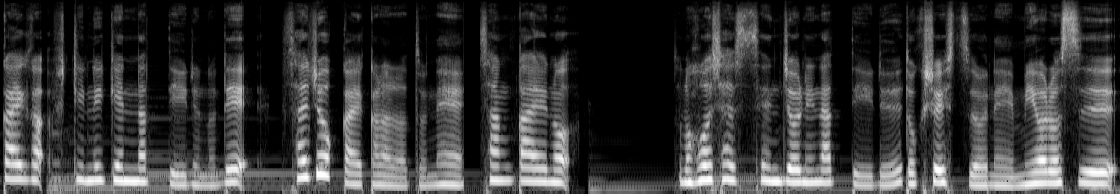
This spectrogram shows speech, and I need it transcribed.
階が吹き抜けになっているので最上階からだとね3階のその放射線状になっている読書室をね見下ろす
